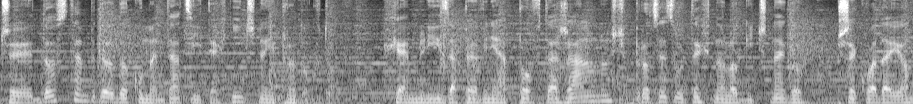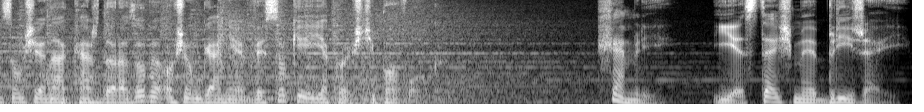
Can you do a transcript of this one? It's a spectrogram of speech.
czy dostęp do dokumentacji technicznej produktów. Chemli zapewnia powtarzalność procesu technologicznego przekładającą się na każdorazowe osiąganie wysokiej jakości powłok. Chemli. Jesteśmy bliżej.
